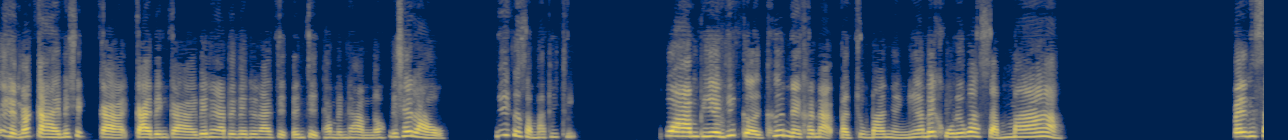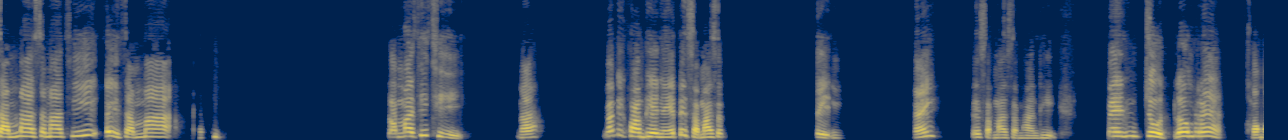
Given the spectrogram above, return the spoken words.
ก็เห็นว่ากายไม่ใช่กายกายเป็นกายเวทนาเป็นเวทนาจิตเป็นจิตธรรมเป็นธรรมเนาะไม่ใช่เรา นี่คือสัมมาทิฏฐิความเพียรที่เกิดขึ้นในขณะปัจจุบันอย่างเงี้ยไม่ครูเรียกว่าสัมมา เป็นสัมมาสมาธิ เอ้ยสัมมาสัมมาทิฏฐินะ แล้วมีความเพียรอย่างนี้เป็นสัมมาสติไหมเป็นสัมมาสัมพันธ์ทีเป็นจุดเริ่มแรกของ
